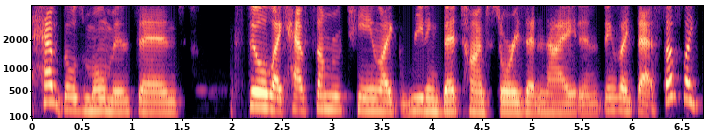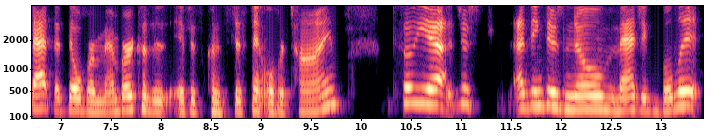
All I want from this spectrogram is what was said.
have those moments and still like have some routine like reading bedtime stories at night and things like that stuff like that that they'll remember because if it's consistent over time. So yeah just i think there's no magic bullet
